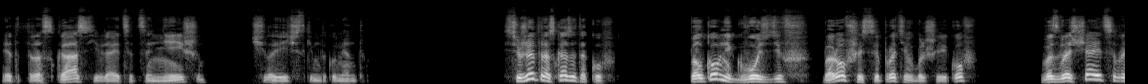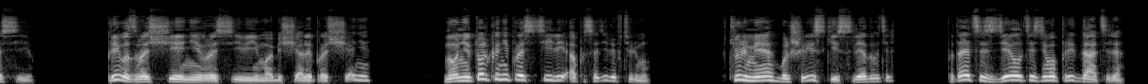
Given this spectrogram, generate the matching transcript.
этот рассказ является ценнейшим человеческим документом. Сюжет рассказа таков. Полковник Гвоздев, боровшийся против большевиков, возвращается в Россию. При возвращении в Россию ему обещали прощение, но не только не простили, а посадили в тюрьму. В тюрьме большевистский следователь пытается сделать из него предателя,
